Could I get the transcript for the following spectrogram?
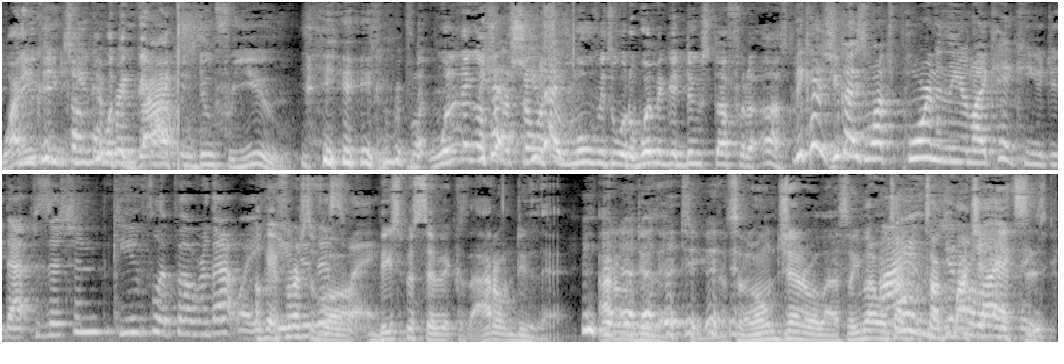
Why do you, can, keep talking about what the guy props. can do for you? when are they gonna start Because showing you guys- some movies where the women can do stuff for the us? Because you guys watch porn and then you're like, hey, can you do that position? Can you flip over that way? Okay, can you first of all, way? be specific because I don't do that. I don't do that to you. So don't generalize. So you might want to talk, talk about your exes. You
